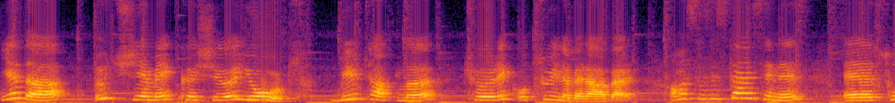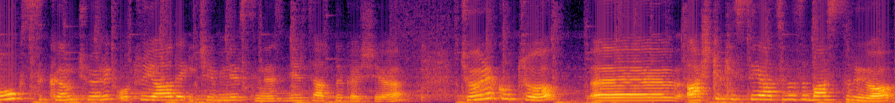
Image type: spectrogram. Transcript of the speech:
ya da 3 yemek kaşığı yoğurt, bir tatlı çörek otu ile beraber. Ama siz isterseniz e, soğuk sıkım çörek otu yağı da içebilirsiniz bir tatlı kaşığı. Çörek otu e, açlık hissiyatınızı bastırıyor.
